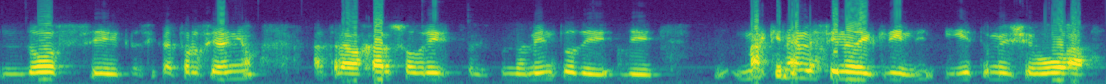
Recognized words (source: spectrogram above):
12, casi 14 años, a trabajar sobre esto, el fundamento de, más que nada la escena del crimen, y esto me llevó a,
